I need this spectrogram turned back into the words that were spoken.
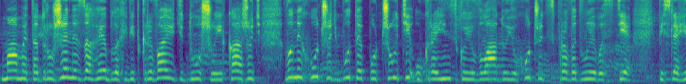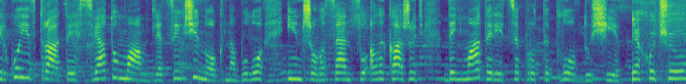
Мами та дружини загиблих відкривають душу і кажуть, вони хочуть бути почуті українською владою, хочуть справедливості. Після гіркої втрати свято мам для цих жінок набуло іншого сенсу, але кажуть, День матері це про тепло в душі. Я хочу,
